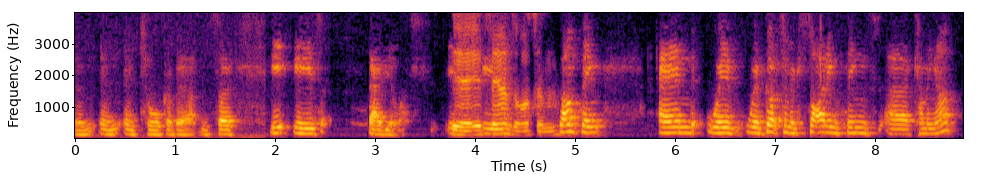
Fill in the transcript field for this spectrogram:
and, and, and talk about. And so it is fabulous. It yeah, it sounds awesome. Something, and we've we've got some exciting things uh, coming up.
